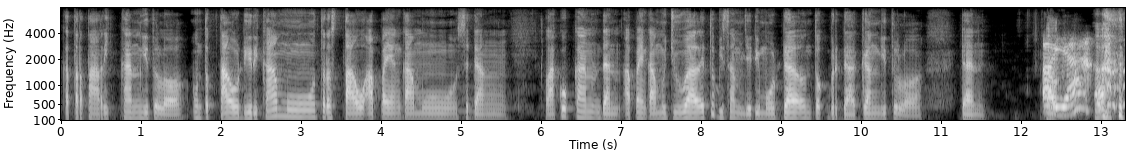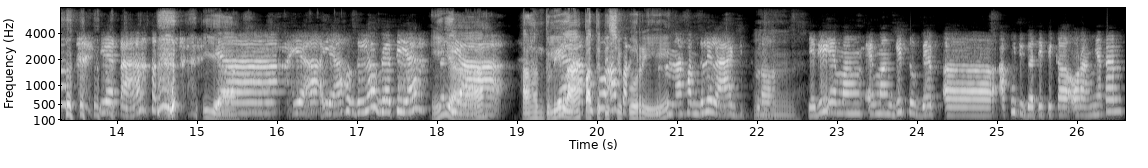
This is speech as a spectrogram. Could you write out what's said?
ketertarikan gitu loh untuk tahu diri kamu, terus tahu apa yang kamu sedang lakukan dan apa yang kamu jual itu bisa menjadi modal untuk berdagang gitu loh. Dan Oh iya, iya ta. Iya. Ya, ya, ya, alhamdulillah berarti ya. Berarti Iya. ya, Alhamdulillah Ya, patut apa- disyukuri. Hmm, alhamdulillah gitu loh. Hmm. Jadi emang emang gitu beb. Eh, aku juga tipikal orangnya kan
